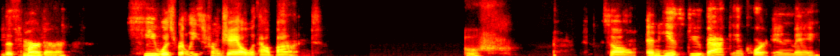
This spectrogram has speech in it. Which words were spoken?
this murder, he was released from jail without bond. Oof. So, and he is due back in court in May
